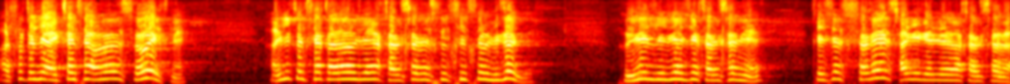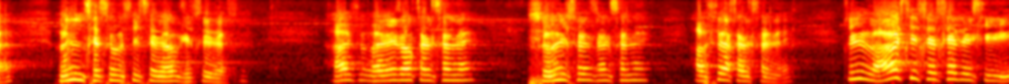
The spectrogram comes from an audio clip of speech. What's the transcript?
असं कधी ऐकायचं आम्हाला सवयच नाही. अलीकडच्या काळामध्ये या कारखान्याचं चित्र बिघडलं पुणे जिल्ह्याचे कारखाने आहेत त्याच्या सगळ्यात खाली गेलेला कारखाना म्हणून छत्रपतीचं नाव घेतलं जातं आज मालेगाव कारखाना आहे सोमेश्वर कारखाना आहे आपला कारखाना आहे तुम्ही भावाची चर्चा जर केली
